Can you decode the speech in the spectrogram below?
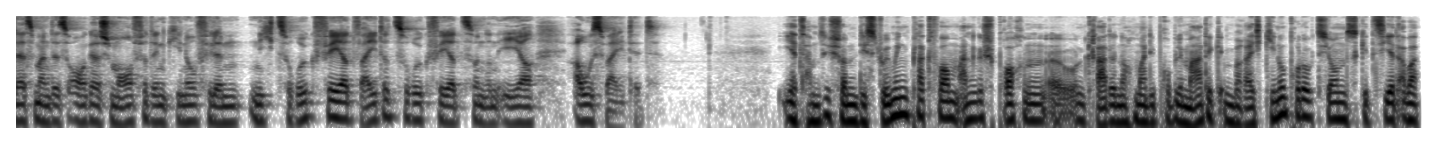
dass man das Engagement für den Kinofilm nicht zurückfährt, weiter zurückfährt, sondern eher ausweitet. Jetzt haben Sie schon die Streaming-Plattformen angesprochen äh, und gerade nochmal die Problematik im Bereich Kinoproduktion skizziert. Aber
